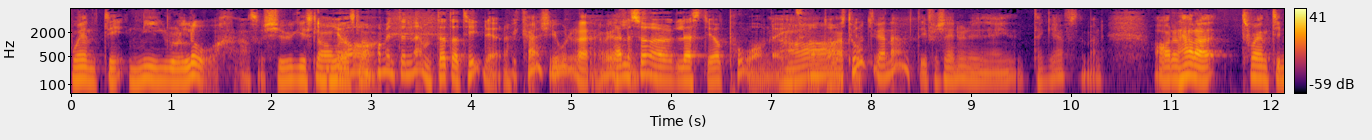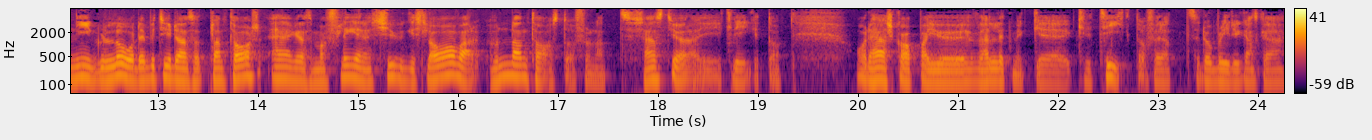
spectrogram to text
20 Negro Law. Alltså 20 slavar Ja, slav. har vi inte nämnt detta tidigare? Vi kanske gjorde det. Eller inte. så läste jag på om det Ja, jag tror inte vi har nämnt det i och för sig nu när jag tänker efter. Men, ja, den här 20 Negro Law, det betyder alltså att plantageägare som har fler än 20 slavar undantas då från att tjänstgöra i kriget då. Och det här skapar ju väldigt mycket kritik då, för att då blir det ganska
